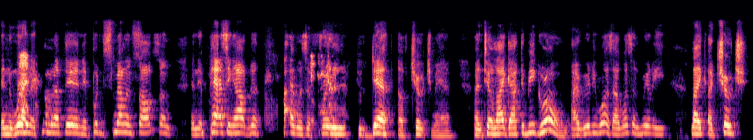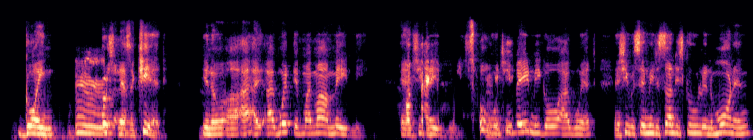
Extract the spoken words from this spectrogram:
and the women are coming up there and they're putting smelling salts on, and they're passing out. I was afraid to death of church, man, until I got to be grown. I really was. I wasn't really like a church going Mm. person as a kid. You know, uh, I I went if my mom made me, and Oh, she made me. So when she made me go, I went, and she would send me to Sunday school in the morning,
